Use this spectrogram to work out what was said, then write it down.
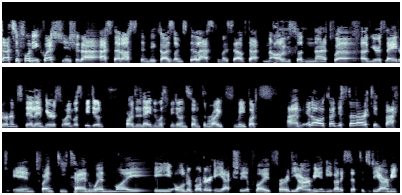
That's a funny question. You should ask that, Austin, because I'm still asking myself that, and all of a sudden, uh, 12 years later, and I'm still in here. So I must be doing, or the Navy must be doing something right for me. But um, it all kind of started back in 2010 when my older brother he actually applied for the army and he got accepted to the army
